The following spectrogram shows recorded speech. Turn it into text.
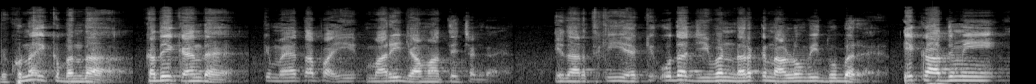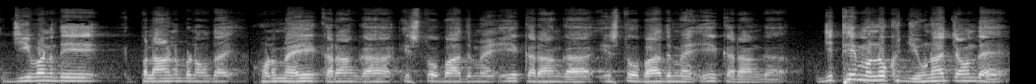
ਵੇਖੋ ਨਾ ਇੱਕ ਬੰਦਾ ਕਦੇ ਕਹਿੰਦਾ ਹੈ ਕਿ ਮੈਂ ਤਾਂ ਭਾਈ ਮਾਰੀ ਜਾਵਾਂ ਤੇ ਚੰਗਾ ਹੈ। ਇਹਦਾ ਅਰਥ ਕੀ ਹੈ ਕਿ ਉਹਦਾ ਜੀਵਨ ਨਰਕ ਨਾਲੋਂ ਵੀ ਦੁੱਭਰ ਹੈ। ਇੱਕ ਆਦਮੀ ਜੀਵਨ ਦੇ ਪਲਾਨ ਬਣਾਉਂਦਾ ਹੈ। ਹੁਣ ਮੈਂ ਇਹ ਕਰਾਂਗਾ, ਇਸ ਤੋਂ ਬਾਅਦ ਮੈਂ ਇਹ ਕਰਾਂਗਾ, ਇਸ ਤੋਂ ਬਾਅਦ ਮੈਂ ਇਹ ਕਰਾਂਗਾ। ਜਿੱਥੇ ਮਨੁੱਖ ਜਿਉਣਾ ਚਾਹੁੰਦਾ ਹੈ,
